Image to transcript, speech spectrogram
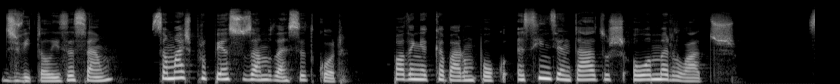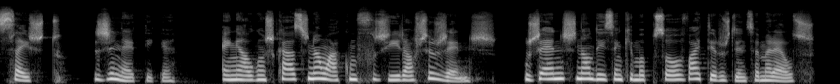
desvitalização, são mais propensos à mudança de cor. Podem acabar um pouco acinzentados ou amarelados. Sexto, genética. Em alguns casos não há como fugir aos seus genes. Os genes não dizem que uma pessoa vai ter os dentes amarelos,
